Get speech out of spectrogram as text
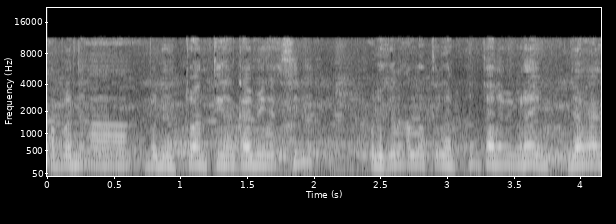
apa ni ah, apa ni tuan tinggal kami di sini? Oleh kerana Allah telah perintah Nabi Ibrahim jangan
